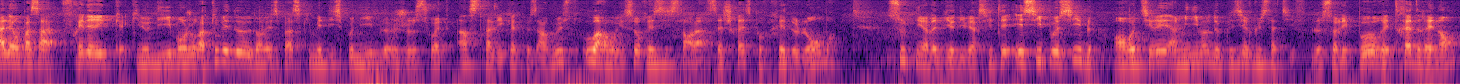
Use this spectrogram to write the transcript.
Allez, on passe à Frédéric qui nous dit bonjour à tous les deux dans l'espace qui m'est disponible. Je souhaite installer quelques arbustes ou arbrisseaux résistants à la sécheresse pour créer de l'ombre. soutenir la biodiversité et si possible en retirer un minimum de plaisir gustatif. Le sol est pauvre et très drainant,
